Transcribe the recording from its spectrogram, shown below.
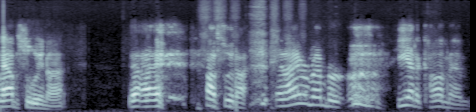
Absolutely not. Yeah, absolutely not. And I remember he had a comment,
